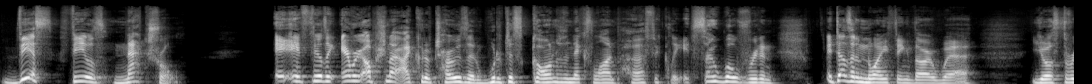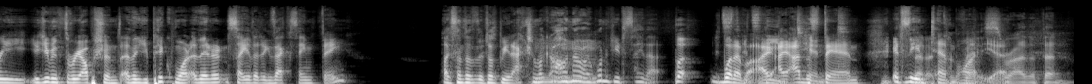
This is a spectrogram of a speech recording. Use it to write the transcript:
this feels natural. It, it feels like every option I, I could have chosen would have just gone to the next line perfectly. It's so well written. It does an annoying thing though, where you're three, you're given three options, and then you pick one, and they don't say that exact same thing. Like sometimes it'll just be an action, like, oh no, I wanted you to say that, but whatever. it's I, I understand. It's the intent behind it. Yeah, rather than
